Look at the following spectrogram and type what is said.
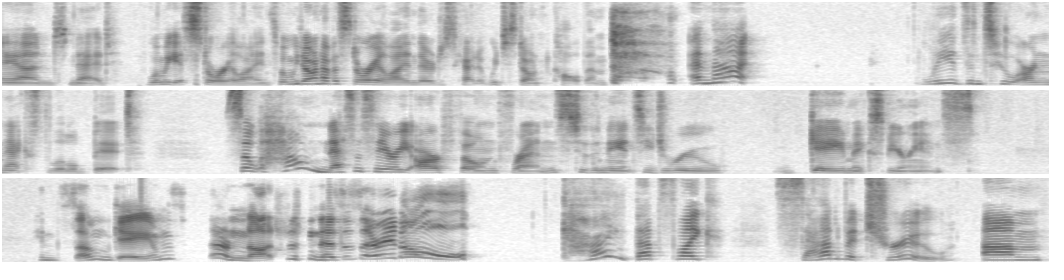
and Ned. When we get storylines, when we don't have a storyline, they're just kind of we just don't call them, and that leads into our next little bit. So, how necessary are phone friends to the Nancy Drew game experience? In some games, they're not necessary at all. kind that's like sad but true um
